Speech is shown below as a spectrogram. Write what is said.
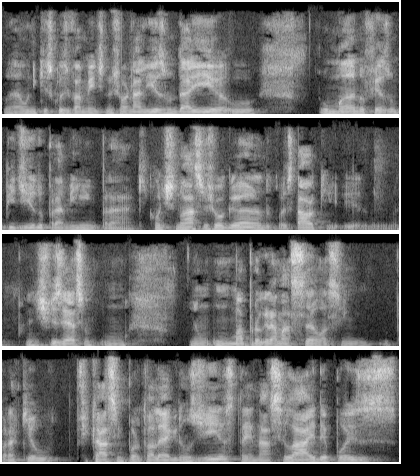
uh, única e exclusivamente no jornalismo, daí o, o Mano fez um pedido para mim para que continuasse jogando, coisa tal, que a gente fizesse um, um, uma programação assim para que eu ficasse em Porto Alegre uns dias, treinasse lá e depois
